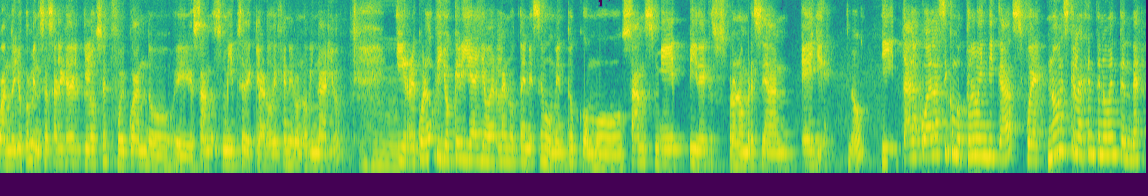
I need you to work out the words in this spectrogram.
cuando yo comencé a salir del closet fue cuando eh, Sam Smith se declaró de género no binario. Y recuerdo que yo quería llevar la nota en ese momento como Sam Smith pide que sus pronombres sean ella, ¿no? Y tal cual, así como tú lo indicas, fue, no es que la gente no va a entender.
